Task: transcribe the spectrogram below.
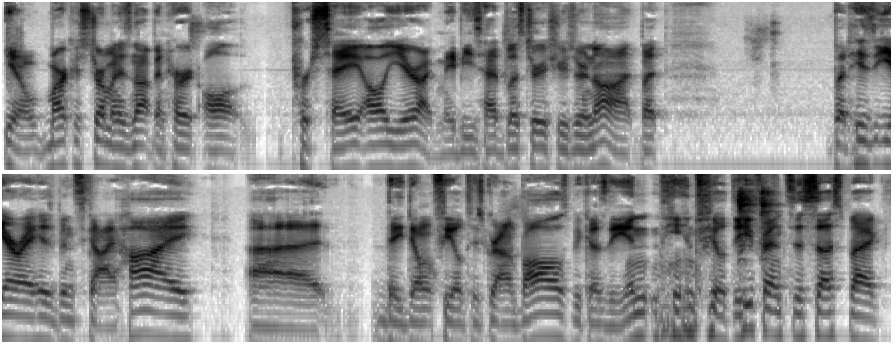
you know, Marcus Stroman has not been hurt all per se all year. Maybe he's had blister issues or not, but but his ERA has been sky high. Uh, they don't field his ground balls because the in, the infield defense is suspect.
